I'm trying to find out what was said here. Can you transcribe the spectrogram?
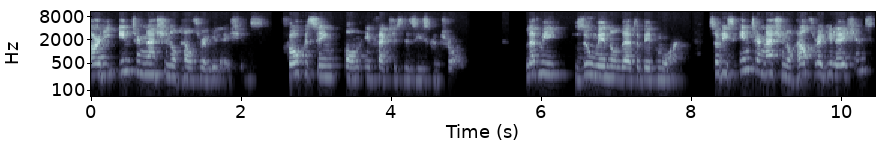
are the international health regulations focusing on infectious disease control. Let me zoom in on that a bit more. So these international health regulations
